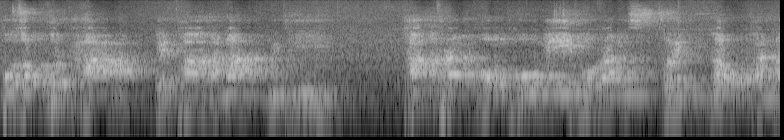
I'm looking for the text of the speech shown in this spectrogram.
ผู้ทรงพุทธาเป็นพาหนะวิถี ทั้งพระองค์ภูมิภูรังสริกโลกพันไล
